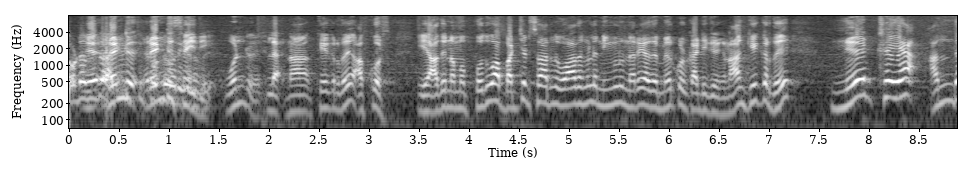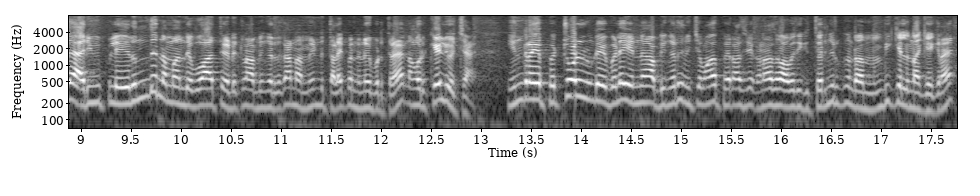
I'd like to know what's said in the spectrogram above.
தொடர்ந்து ரெண்டு செய்தி. ஒன்று இல்ல நான் கேக்குறது அப்கோர்ஸ் அது நம்ம பொதுவாக பட்ஜெட் சார்ந்த விவாதங்களை நீங்களும் நிறைய அதை மேற்கோள் காட்டிக்கிறீங்க. நான் கேட்குறது நேற்றைய அந்த அறிவிப்பில் இருந்து நம்ம அந்த விவாதத்தை எடுக்கலாம் அப்படிங்கிறதுக்காக நான் மீண்டும் தலைப்பை நினைவுபடுத்துறேன். நான் ஒரு கேள்வி வச்சேன். இன்றைய பெட்ரோலுடைய விலை என்ன அப்படிங்கிறது நிச்சயமாக பேராசிரியர் கனகசபாபதிக்கு தெரிஞ்சிருக்குன்ற நம்பிக்கையில் நான் கேட்குறேன்.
